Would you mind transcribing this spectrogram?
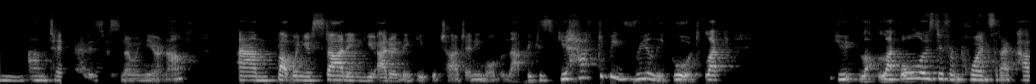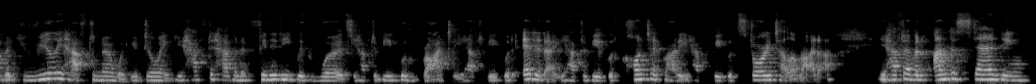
Mm. Um, 10 grand is just nowhere near enough. Um, but when you're starting, you I don't think you could charge any more than that because you have to be really good. Like you like all those different points that I covered, you really have to know what you're doing. You have to have an affinity with words. You have to be a good writer. You have to be a good editor. You have to be a good content writer. You have to be a good storyteller writer. You have to have an understanding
